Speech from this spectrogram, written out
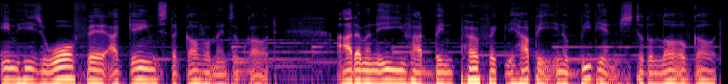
in his warfare against the governments of God. Adam and Eve had been perfectly happy in obedience to the law of God,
